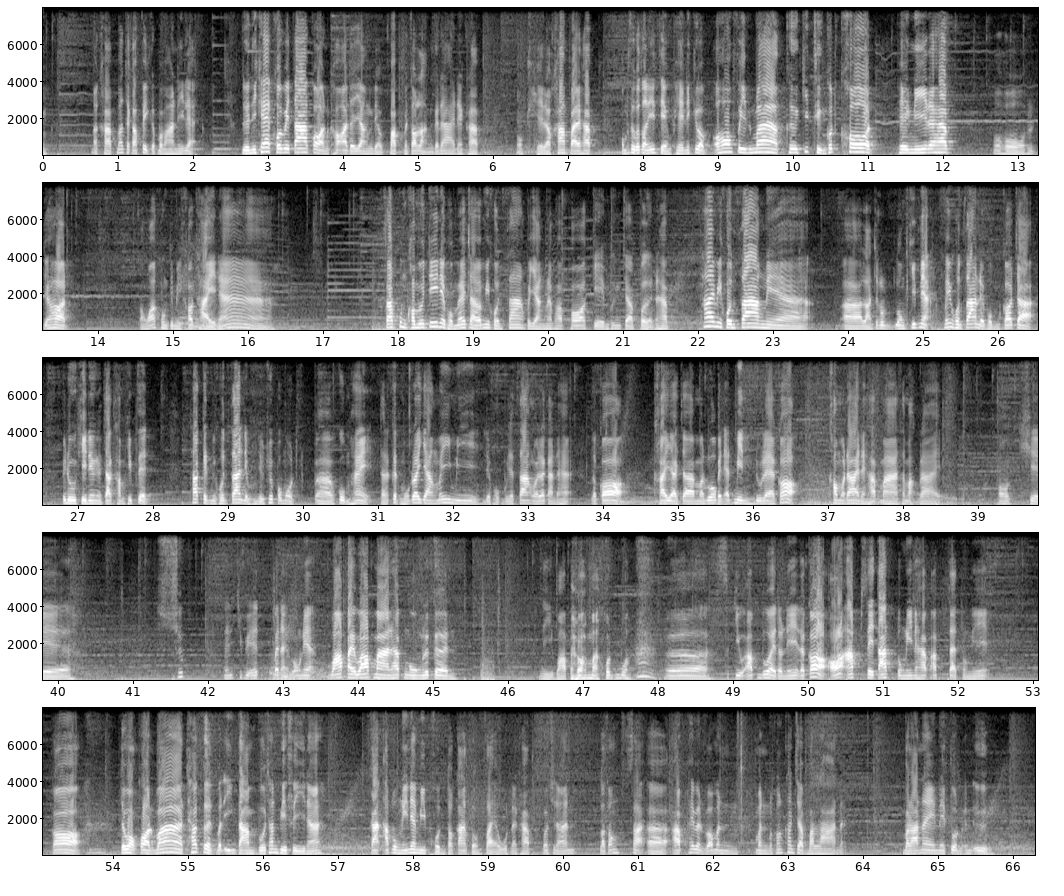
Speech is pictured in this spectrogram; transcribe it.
นะครับ น่าจะกราฟิกกับประมาณนี้แหละเดือนนี้แค่โค้ดเบต้าก่อนเขาอาจจะยังเดี๋ยวปรับในตอนหลังก็ได้นะครับ โอเคแล้วข้ามไปครับ ผมรู้สึกว่าตอนนี้เสียงเพลงนี่คือแบบอ๋อฟินมาก คือคิดถึงโคตรเพลงนี้นะครับ โอ้โห สุดยอด หวังว่าคงจะมีเข้าไทยนะสำหรับกลุ่มคอมมูนิตี้เนี่ยผมไม่แน่ใจว่ามีคนสร้างไปยังนะครับ เพราะว่าเกมเพิ่งจะเปิดนะครับ ถ้ามีคนสร้างเนี่ยหลังจากลงคลิปเนี่ยไม่มีคนสร้างเดี๋ยวผมก็จะไปดูคีนึงหลังจากทำคลิปเสร็จ ถ้าเกิดมีคนสร้างเดี๋ยวผมจะช่วยโปรโมทกลุ่มให้ แต่ถ้าเกิดมมติว่ายังไม่มีเดี๋ยวผมจะสร้างไว้แล้วกันนะฮะ แล้วก็ใครอยากจะมาร่วมเป็นแอดมินดูแลก็เข้ามาได้นะครับ มาสมัครได้ โอเค นั่น GPS ไปไหนวงเนี่ยว้าไปว้ามานะครับงงเหลือเกิน นี่ว้าไปว้ามาโคตรมั่วเออสกิลอัพด้วยตอนนี้แล้วก็อ๋ออัพสเตตัสตรงนี้นะครับอัพสเตตตรงนี้ ก็จะบอกก่อนว่าถ้าเกิดบันอิงตามเวอร์ชัน PC นะ การอัพตรงนี้เนี่ยมีผลต่อการสวมใส่อาวุธนะครับ เพราะฉะนั้นเราต้องอ,อ,อัพให้แบบว่ามันมันค่อนข้างจะบาลานซ์อะบาลานซ์ในในส่วนอื่นๆ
